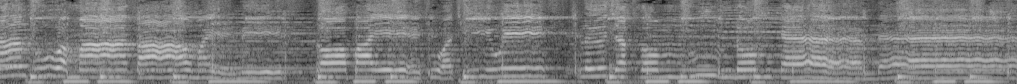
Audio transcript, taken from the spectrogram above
น้ำท่วมมาสาวไม่มีรอไปชั่วชีวิตหรือจะสมดมแก้มแดง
